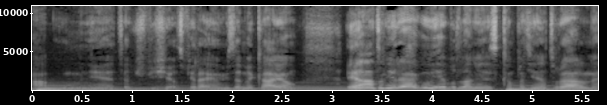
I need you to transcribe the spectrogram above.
A u mnie te drzwi się otwierają i zamykają. Ja na to nie reaguję, bo dla mnie jest kompletnie naturalne.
